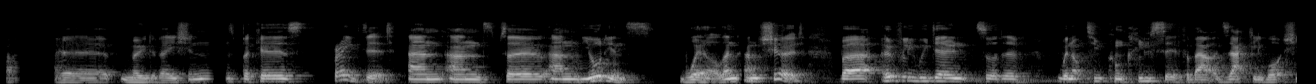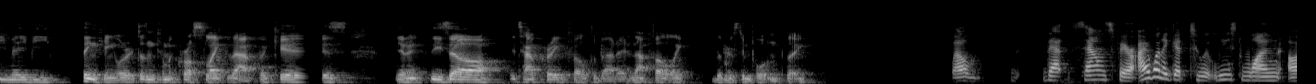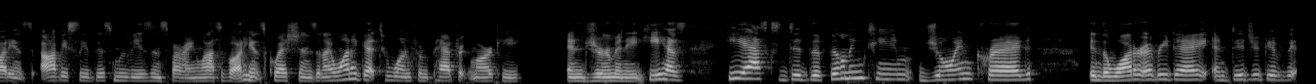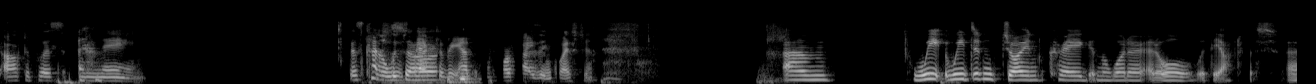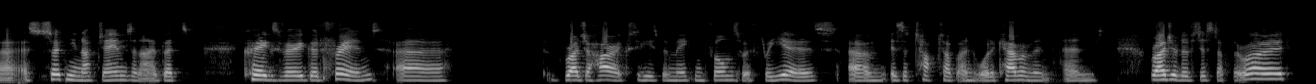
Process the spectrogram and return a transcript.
her motivations because Craig did, and and so and the audience will and, and should. But hopefully we don't sort of we're not too conclusive about exactly what she may be thinking, or it doesn't come across like that because you know these are it's how Craig felt about it, and that felt like the most important thing. Well, that sounds fair. I want to get to at least one audience. Obviously, this movie is inspiring lots of audience questions, and I want to get to one from Patrick Markey in Germany. He has he asks, did the filming team join Craig in the water every day, and did you give the octopus a name? This kind of loops so, back to the anthropomorphizing question. Um, we we didn't join Craig in the water at all with the octopus. Uh, certainly not James and I, but Craig's very good friend, uh, Roger Horrocks, who he's been making films with for years, um, is a top top underwater cameraman, and Roger lives just up the road.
